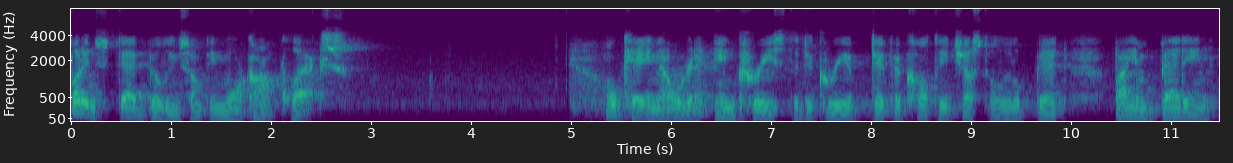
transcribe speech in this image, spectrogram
but instead building something more complex. Okay, now we're going to increase the degree of difficulty just a little bit by embedding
